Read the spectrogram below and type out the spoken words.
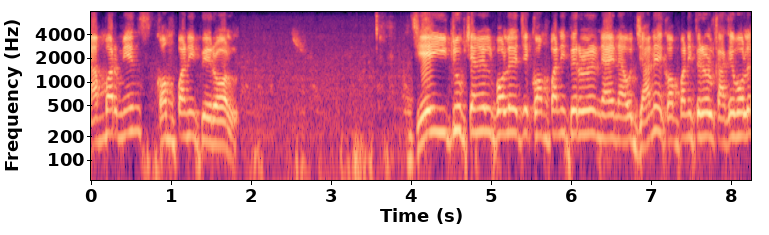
নাম্বার মিনস কোম্পানি পেরল যে ইউটিউব চ্যানেল বলে যে কোম্পানি পেরোলের নেয় না, ও জানে কোম্পানি পেরোল কাকে বলে?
